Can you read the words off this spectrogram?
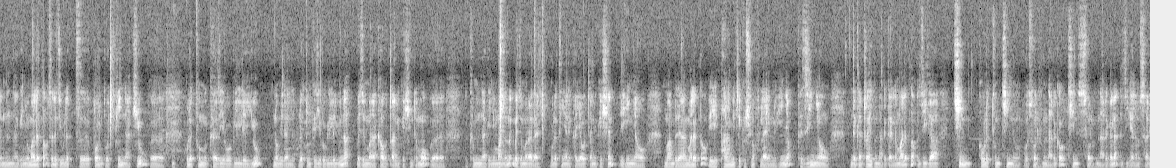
የምናገኘው ማለት ነው። ስለዚህ ሁለት point ኦች p q ሁለቱም ከዜሮ ቢለዩ ነው የሚለን። ሁለቱም ከዜሮ ቢለዩ እና መጀመሪያ ካወጣን equation ደግሞ ከምናገኘው ማለት ነው መጀመሪያ ላይ ሁለተኛ ላይ ካወጣነው equation ይሄኛው ማን ብለናል ማለት ነው። ይሄ parametric equation of line ነው ይሄኛው። ከዚህኛው እንደገና derive እናደርጋለን ማለት ነው። እዚህ ጋር t ን ከሁለቱም t ን ነው solve የምናደርገው። t ን solve እናደርጋለን። እዚህ ጋር ለምሳሌ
